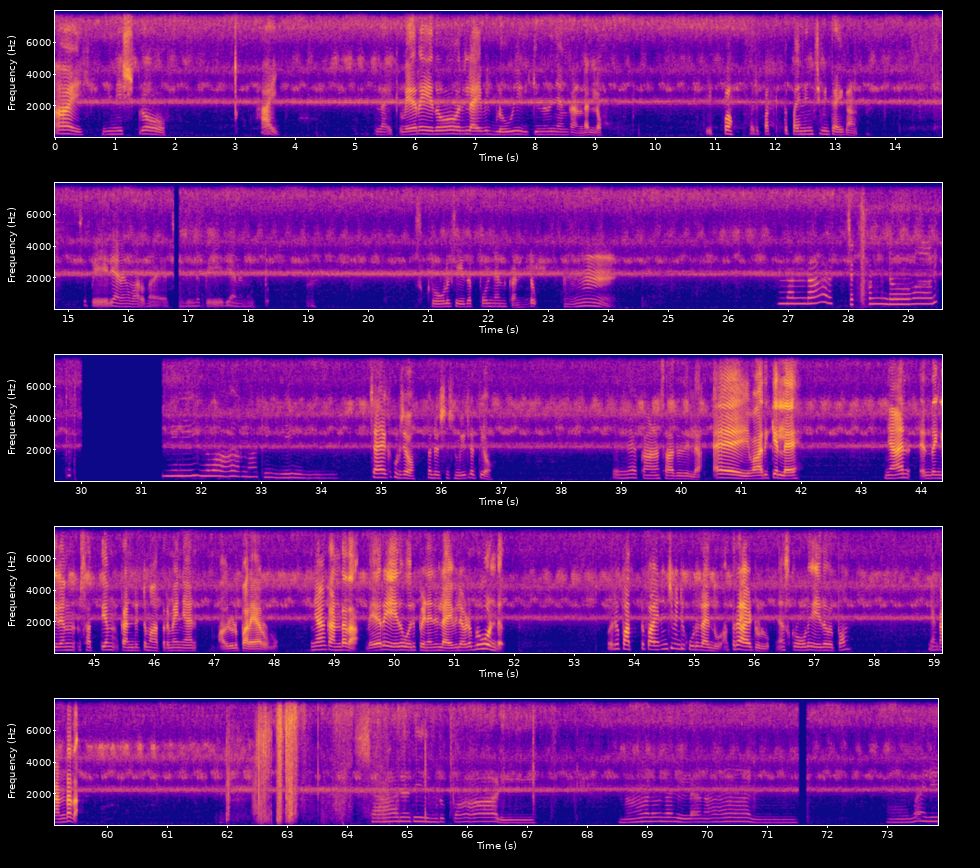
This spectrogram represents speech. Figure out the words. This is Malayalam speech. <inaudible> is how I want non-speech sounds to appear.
Hi Vineesh bro hi like വേറെ ഏതോ ഒരു ലൈവിൽ ബ്ലൂ ഇരിക്കുന്നത് ഞാൻ കണ്ടല്ലോ. ഇപ്പം ഒരു പത്ത് പതിനഞ്ച് മിനിറ്റ് ആയി കാണും. പക്ഷെ പേര് ഞാനങ്ങ് മറന്നുപോയ ചാനലിന്റെ പേര് ഞാനങ്ങ് വിട്ടു. സ്ക്രോൾ ചെയ്തപ്പോൾ ഞാൻ കണ്ടു. ഉം. മാണി. ചായയൊക്കെ കുടിച്ചോ? എന്റെ വിശേഷം? വീട്ടിലെത്തിയോ? എന്നെ കാണാൻ സാധ്യതയില്ല. ഏയ് വാദിക്കല്ലേ? ഞാൻ എന്തെങ്കിലും സത്യം കണ്ടിട്ട് മാത്രമേ ഞാൻ അവരോട് പറയാറുള്ളൂ. ഞാൻ കണ്ടതാ. വേറെ ഏതോ ഒരു പെണ്ണിന് ലൈവിൽ അവിടെ ബ്ലൂ ഉണ്ട്. ഒരു പത്ത് പതിനഞ്ച് മിനിറ്റ് കൂടുതലായെന്ന് തോന്നുന്നു. അത്രേ ആയിട്ടുള്ളൂ. ഞാൻ സ്ക്രോൾ ചെയ്തപ്പം ഞാൻ കണ്ടതാ. ശാരദ എന്തു പാടി? നാളെ നല്ല നാളി ഓമനി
